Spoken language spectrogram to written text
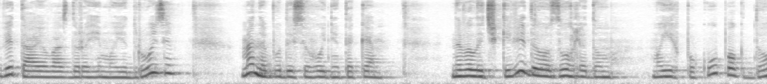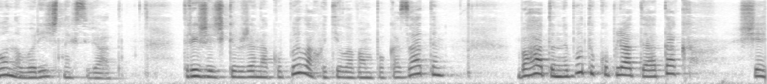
Вітаю вас, дорогі мої друзі! У мене буде сьогодні таке невеличке відео з оглядом моїх покупок до новорічних свят. Трішечки вже накупила, хотіла вам показати. Багато не буду купляти, а так ще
